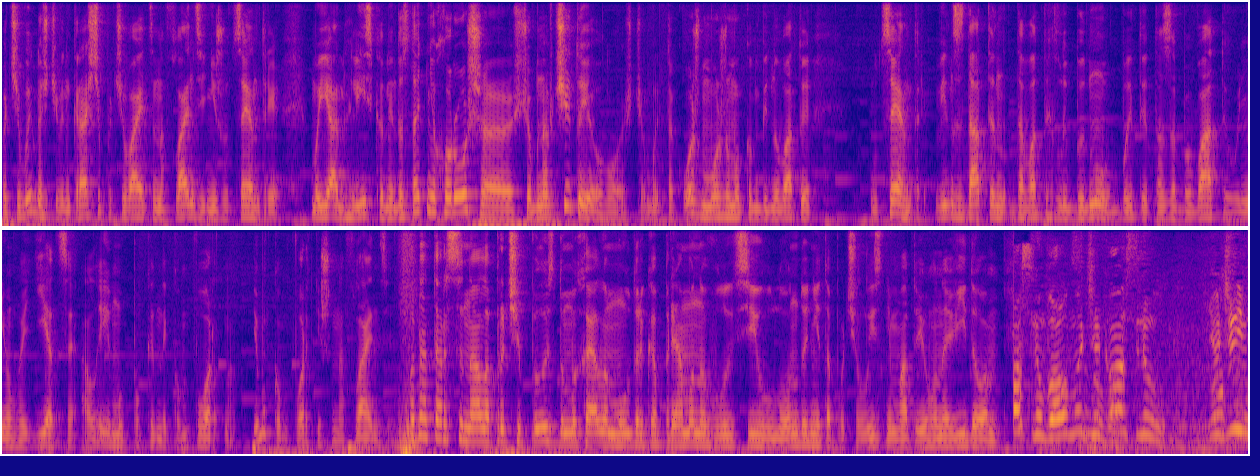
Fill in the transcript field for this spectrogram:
Очевидно, що він краще почувається на фланзі, ніж у центрі. Моя англійська недостатньо хороша, щоб навчити його, що ми також можемо комбінувати у центрі. Він здатен давати глибину, бити та забивати. У нього є це, але йому поки не комфортно. Йому комфортніше на фланзі. Фанати Арсенала причепились до Михайла Мудрика прямо на вулиці у Лондоні та почали знімати його на відео. Arsenal, bro. Mudrik, Arsenal. Your dream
